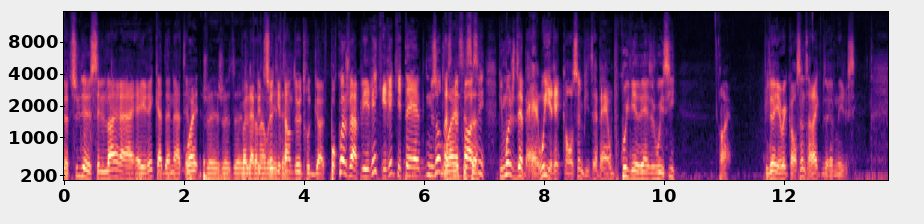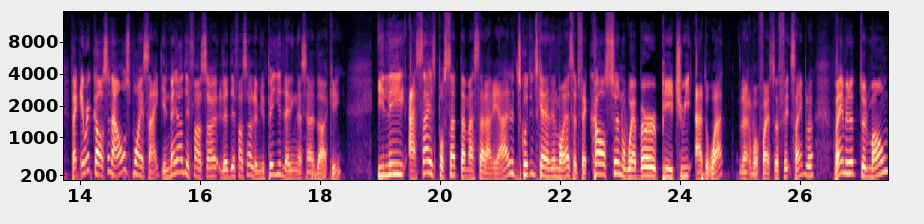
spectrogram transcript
As-tu le cellulaire à Eric à donner à Tim? Oui, je, je, je, Je je vais l'appeler tout de suite, il est entre deux trous de golf. Pourquoi je vais appeler Eric? Eric était avec nous autres la Ouais, semaine ça. passée. Puis moi, je disais, ben oui, Eric Carlson. Puis il disait, ben pourquoi il vient jouer ici? Ouais. Puis là, Eric Carlson, ça a l'air qu'il voudrait venir ici. Fait que Eric Carlson, à 11,5, il est le meilleur défenseur, le défenseur le mieux payé de la Ligue nationale de hockey. Il est à 16% de ta masse salariale. Du côté du Canadien de Montréal, ça te fait Carlson, Weber, Petrie à droite. Là, On va faire ça fait- simple. là. 20 minutes tout le monde.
